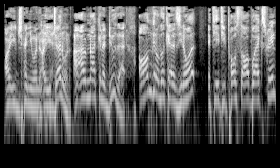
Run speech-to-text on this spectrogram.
Are you genuine? Are you genuine?" I, am not going to do that. All I'm going to look at is, you know what? If you, if you post the all black screen,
